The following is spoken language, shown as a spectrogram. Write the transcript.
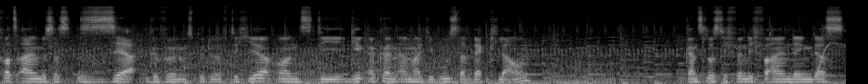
Trotz allem ist es sehr gewöhnungsbedürftig hier und die Gegner können einmal die Booster wegklauen. Ganz lustig finde ich vor allen Dingen, dass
